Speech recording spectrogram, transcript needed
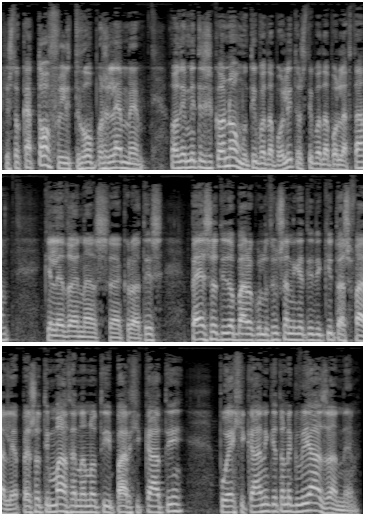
και στο κατόφλι του, όπως λέμε, ο Δημήτρης Οικονόμου. Τίποτα απολύτως, τίποτα από όλα αυτά. Και λέει εδώ ένας Κροατή, πες ότι τον παρακολουθούσαν για τη δική του ασφάλεια. Πες ότι μάθαιναν ότι υπάρχει κάτι που έχει κάνει και τον εκβιάζανε.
